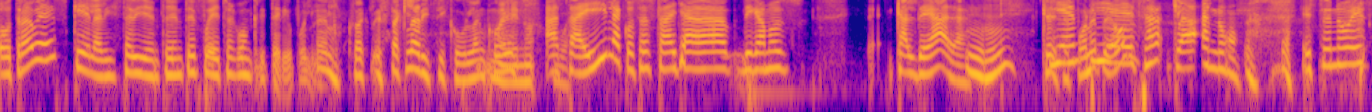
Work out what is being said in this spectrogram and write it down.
otra vez que la lista evidentemente fue hecha con criterio político. Bueno, está, claritico, blanco Bueno, es. hasta ahí la cosa está ya, digamos, caldeada. ¿Qué, y se pone peor? empieza, claro, no, esto no es,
